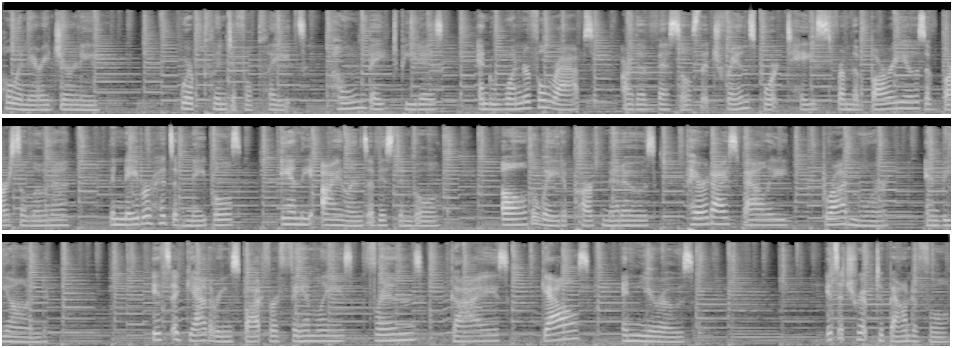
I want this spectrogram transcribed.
culinary journey where plentiful plates, home baked pitas, and wonderful wraps are the vessels that transport tastes from the barrios of Barcelona, the neighborhoods of Naples, and the islands of Istanbul, all the way to Park Meadows, Paradise Valley, Broadmoor, and beyond. It's a gathering spot for families, friends, guys, gals, and gyros. It's a trip to Bountiful,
